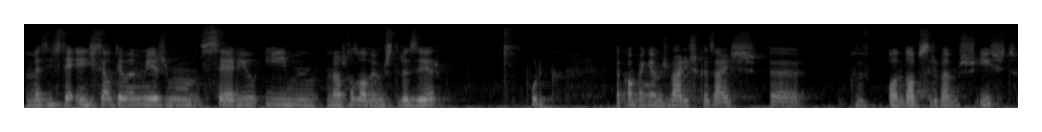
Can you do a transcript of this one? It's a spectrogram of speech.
mas isto é, isto é um tema mesmo sério e hum, nós resolvemos trazer porque acompanhamos vários casais ah, que- onde observamos isto,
